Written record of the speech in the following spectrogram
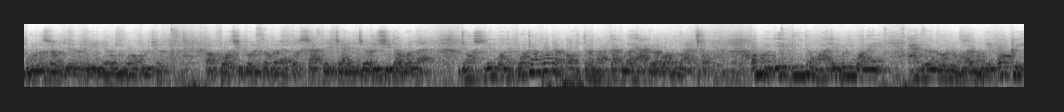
बुढो सम्झेर फेरि आउनुभएको छ। अब पछि पनि तपाईँहरूको साथै चाहिन्छ। ऋषि धवला जसले मलाई पटक पटक अन्तर्वार्ताको लागि आग्रह गर्नुभएको छ। अब एक दिन त उहाँले पनि मलाई आग्रह गर्नुभयो भने पक्कै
